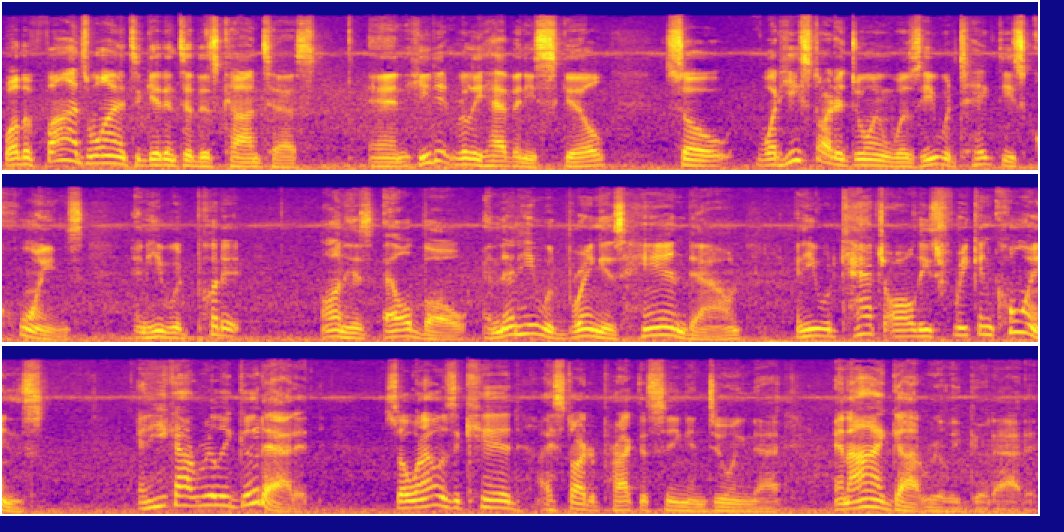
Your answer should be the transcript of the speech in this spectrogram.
Well, the Fonz wanted to get into this contest, and he didn't really have any skill. So what he started doing was he would take these coins and he would put it on his elbow, and then he would bring his hand down and he would catch all these freaking coins. And he got really good at it. So when I was a kid, I started practicing and doing that, and I got really good at it.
